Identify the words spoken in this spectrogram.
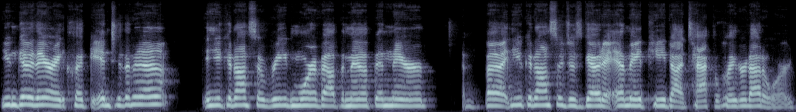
You can go there and click into the map and you can also read more about the map in there. But you can also just go to map.tacklehunger.org.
